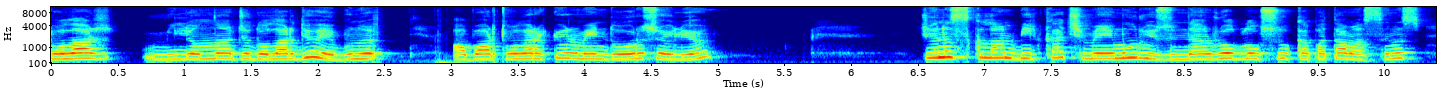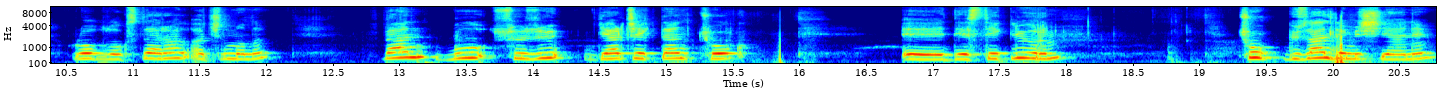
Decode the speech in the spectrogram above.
dolar milyonlarca dolar diyor ya bunu abartı olarak görmeyin doğru söylüyor. Canı sıkılan birkaç memur yüzünden Roblox'u kapatamazsınız. Roblox derhal açılmalı. Ben bu sözü gerçekten çok e, destekliyorum. Çok güzel demiş yani.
